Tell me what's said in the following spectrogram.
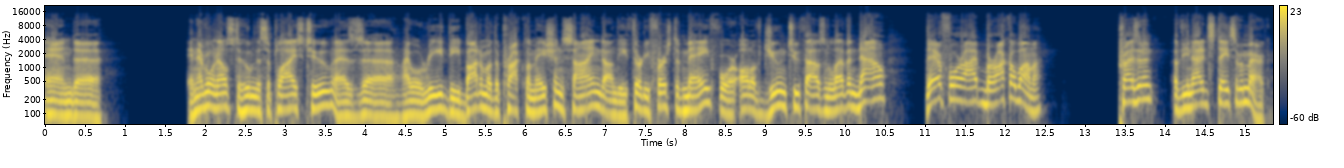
and uh, and everyone else to whom this applies to. As uh, I will read the bottom of the proclamation signed on the 31st of May for all of June 2011. Now, therefore, I, Barack Obama, President of the United States of America,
